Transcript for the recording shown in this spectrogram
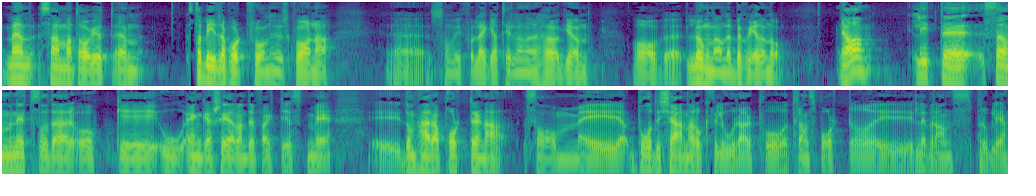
men sammantaget en stabil rapport från Husqvarna eh, som vi får lägga till den här högen av eh, lugnande besked ändå. Ja, lite sömnigt sådär och eh, oengagerande faktiskt med eh, de här rapporterna som eh, både tjänar och förlorar på transport och leveransproblem.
